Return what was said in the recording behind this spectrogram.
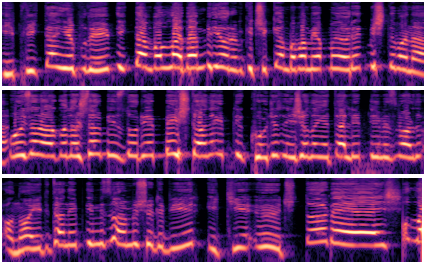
İplikten yapılıyor. İplikten vallahi ben biliyorum. Küçükken babam yapmayı öğretmişti bana. O yüzden arkadaşlar biz de oraya 5 tane iplik koyacağız. İnşallah yeterli ipliğimiz vardır. Ana 7 tane ipliğimiz varmış. Şöyle 1, 2, 3, 4, 5. Allah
